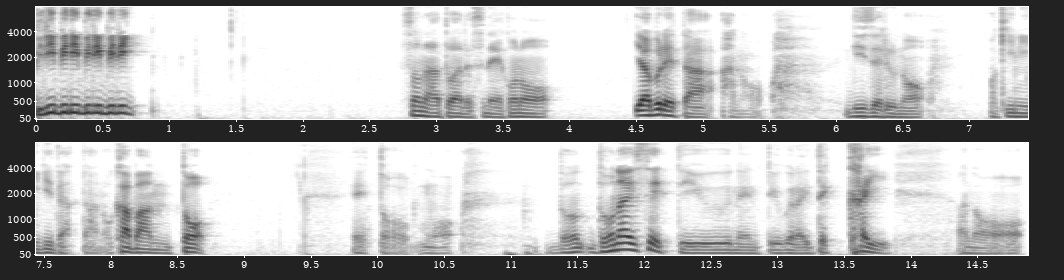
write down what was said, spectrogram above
ビリビリビリビリ。その後はですね、この、破れた、あの、ディゼルのお気に入りだったあの、カバンと、えっと、もう、ど、どないせいっていうねんっていうぐらいでっかい、あの、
